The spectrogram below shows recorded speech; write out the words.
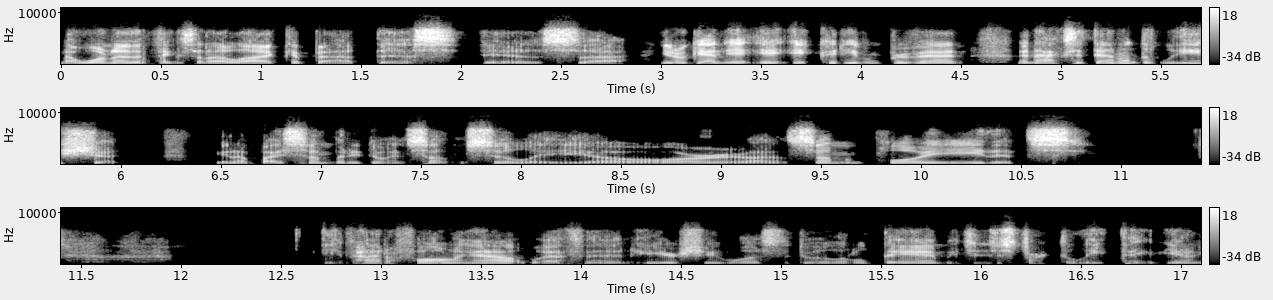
Now, one of the things that I like about this is, uh, you know, again, it, it could even prevent an accidental deletion, you know, by somebody doing something silly or uh, some employee that's you've had a falling out with and he or she wants to do a little damage and just start delete things you know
